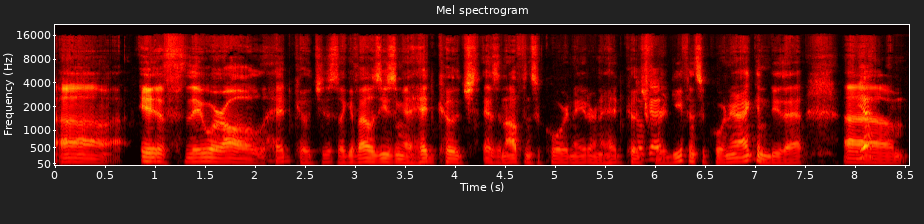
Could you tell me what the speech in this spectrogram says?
Uh, if they were all head coaches, like if I was using a head coach as an offensive coordinator and a head coach okay. for a defensive coordinator, I can do that. Um,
